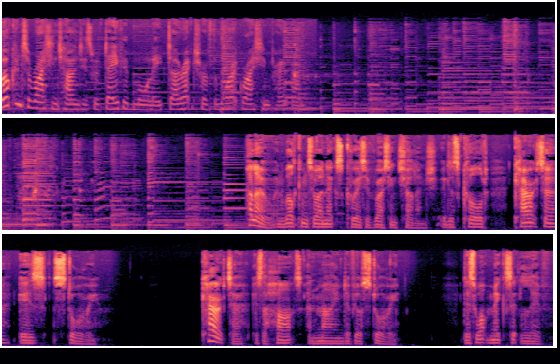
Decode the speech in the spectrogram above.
Welcome to Writing Challenges with David Morley, Director of the Warwick Writing Programme. Hello, and welcome to our next creative writing challenge. It is called Character is Story. Character is the heart and mind of your story. It is what makes it live.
